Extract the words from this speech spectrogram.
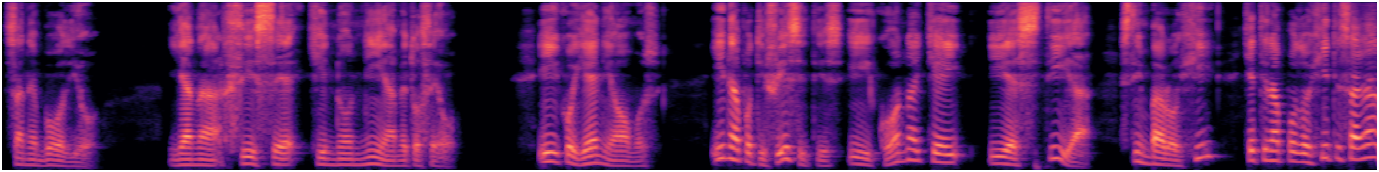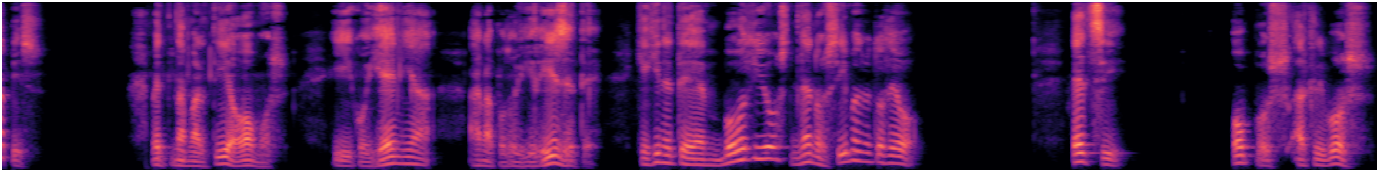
σαν εμπόδιο για να έρθει σε κοινωνία με το Θεό. Η οικογένεια όμως είναι από τη φύση της η εικόνα και η αιστεία στην παροχή και την αποδοχή της αγάπης. Με την αμαρτία όμως η οικογένεια αναποδογυρίζεται και γίνεται εμπόδιο στην ένωσή μας με το Θεό. Έτσι όπως ακριβώς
